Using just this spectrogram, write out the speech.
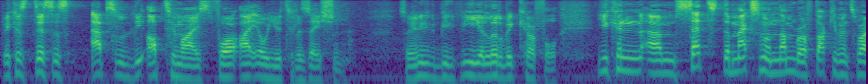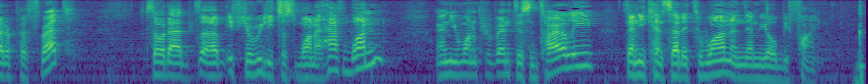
because this is absolutely optimized for I.O. utilization. So you need to be, be, a little bit careful. You can um, set the maximum number of documents writer per thread so that uh, if you really just want to have one and you want to prevent this entirely, then you can set it to one and then you'll be fine. Can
